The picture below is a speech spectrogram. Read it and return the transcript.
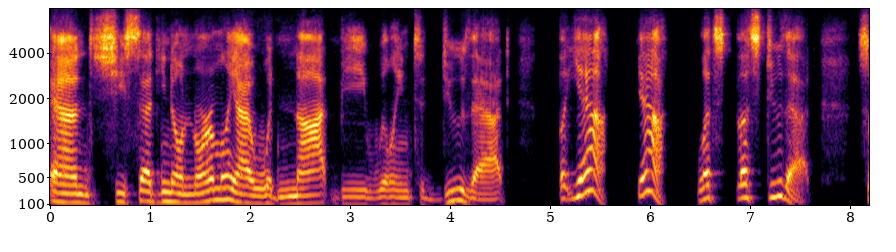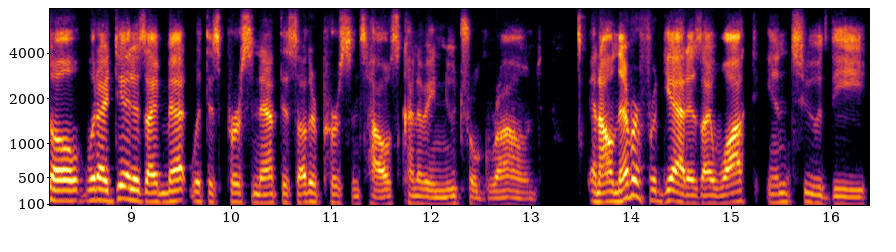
And she said, you know, normally I would not be willing to do that, but yeah, yeah, let's let's do that. So what I did is I met with this person at this other person's house, kind of a neutral ground. And I'll never forget as I walked into the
